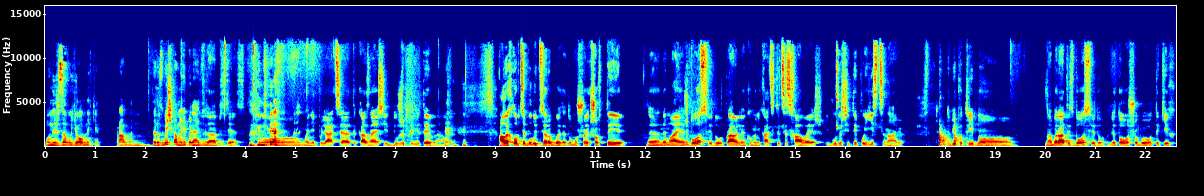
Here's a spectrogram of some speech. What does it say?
Вони ж завойовники, правда? М. Ти розумієш, яка маніпуляція? Да, піздець. Ну, маніпуляція така, знаєш, і дуже примітивна. Але... але хлопці будуть це робити, тому що якщо ти е, не маєш досвіду, правильної комунікації, ти це схаваєш і будеш йти по її сценарію. Тобі потрібно набиратись досвіду для того, щоб от таких,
